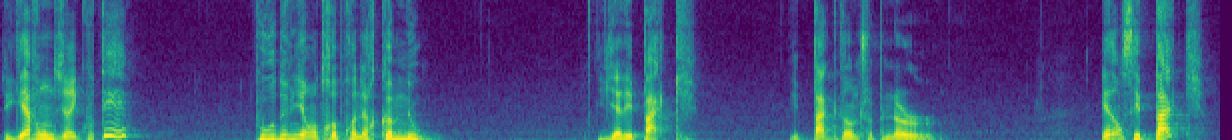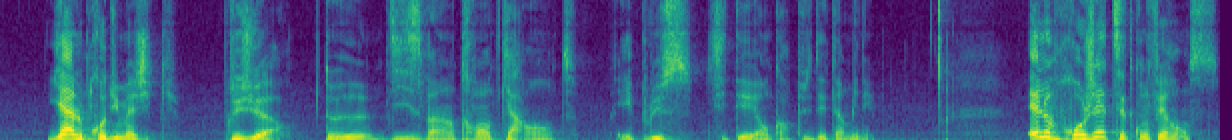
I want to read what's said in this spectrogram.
Les gars vont dire écoutez, pour devenir entrepreneur comme nous, il y a des packs. Des packs d'entrepreneurs. Et dans ces packs, il y a le produit magique. Plusieurs. 2, 10, 20, 30, 40. Et plus si tu es encore plus déterminé. Et le projet de cette conférence,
